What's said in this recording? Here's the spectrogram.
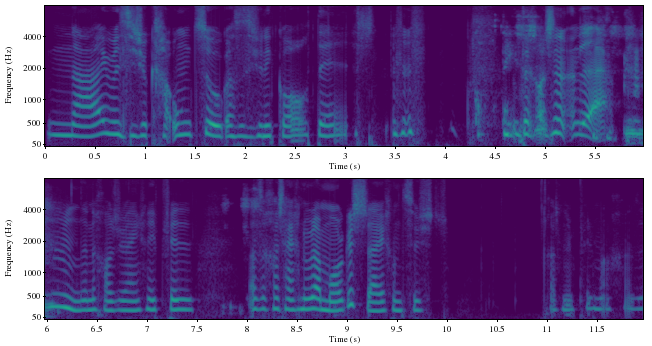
Nein, weil es ist ja kein Umzug, also es ist ja nicht. Gott, Und dann kannst du, dann kannst du eigentlich nicht viel, also kannst du eigentlich nur am Morgen streichen und sonst kannst du nicht viel machen. Also.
